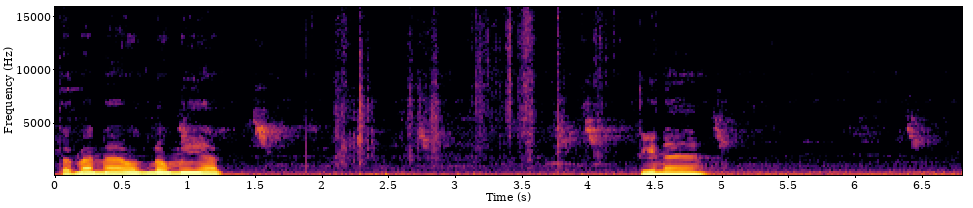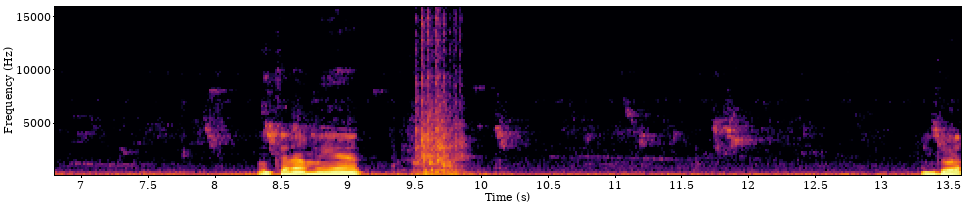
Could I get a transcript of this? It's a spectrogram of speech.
Tama na, wag na umiyak. Sige na. Huwag ka na umiyak. Inga.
